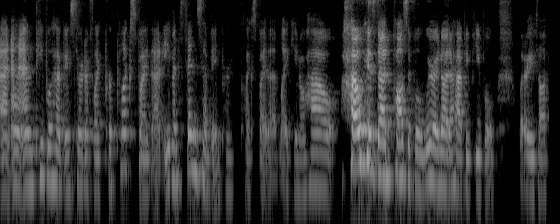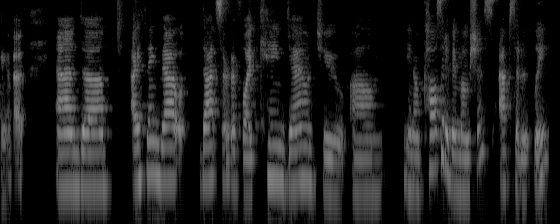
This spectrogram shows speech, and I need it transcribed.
and, and and people have been sort of like perplexed by that. Even Finns have been perplexed by that. Like, you know, how how is that possible? We're not a happy people. What are you talking about? And uh, I think that that sort of like came down to um, you know positive emotions, absolutely,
